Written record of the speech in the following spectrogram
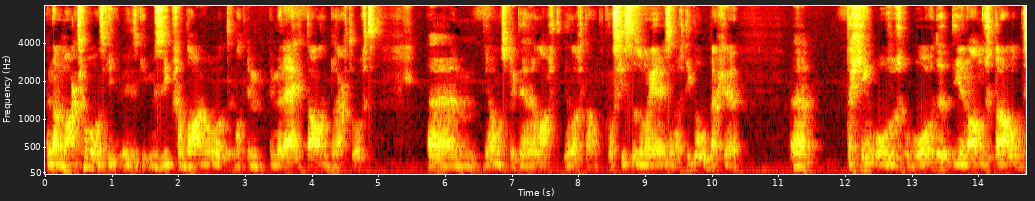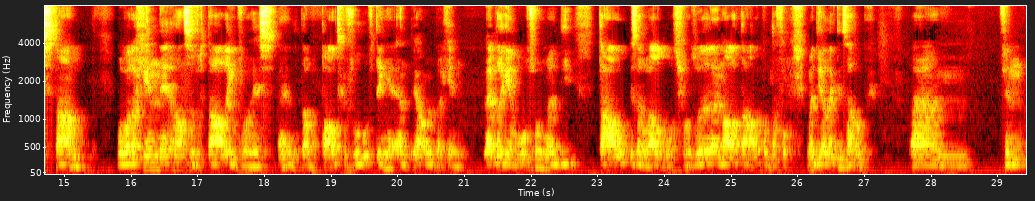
En dat maakt gewoon, als ik, als ik muziek vandaar hoor, wat, wat in, in mijn eigen taal gebracht wordt, Um, ja, dan spreekt hij heel hard, heel hard aan. Ik las gisteren zo nog ergens een artikel dat, je, uh, dat ging over woorden die in andere talen bestaan, maar waar dat geen Nederlandse vertaling voor is. Hè? Dat dat bepaald gevoel of dingen. En ja, we hebben daar geen, we hebben geen woord voor, maar in die taal is daar wel een woord voor. Zo in alle talen komt dat voor. Maar dialect is dat ook. Um, vind,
